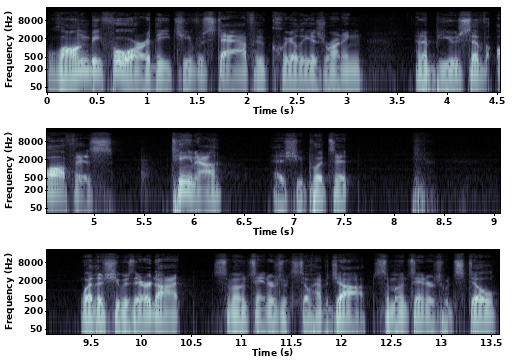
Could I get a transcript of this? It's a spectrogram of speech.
long before the chief of staff, who clearly is running an abusive office, Tina, as she puts it, whether she was there or not, Symone Sanders would still have a job. Symone Sanders would still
